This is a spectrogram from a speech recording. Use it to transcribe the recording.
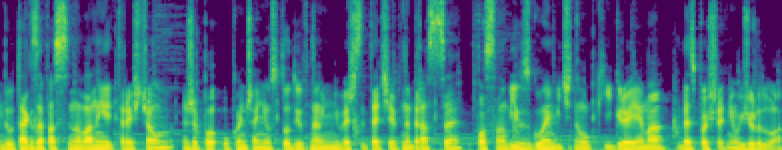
Był tak zafascynowany jej treścią, że po ukończeniu studiów na Uniwersytecie w Nebrasce postanowił zgłębić nauki Grahama bezpośrednio u źródła.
